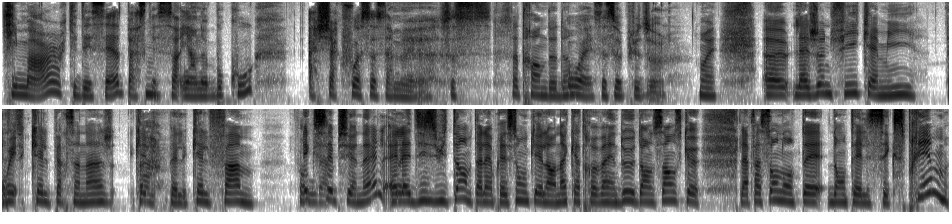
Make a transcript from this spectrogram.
qui meurent, qui décèdent, parce que mm. ça, il y en a beaucoup. À chaque fois, ça, ça me... Ça, ça te rentre dedans? Ouais, c'est ça le plus dur. Ouais. Euh, la jeune fille, Camille, quel personnage, quelle, ah. quelle femme exceptionnelle? Elle a 18 ans, tu as l'impression qu'elle en a 82 dans le sens que la façon dont elle, dont elle s'exprime,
